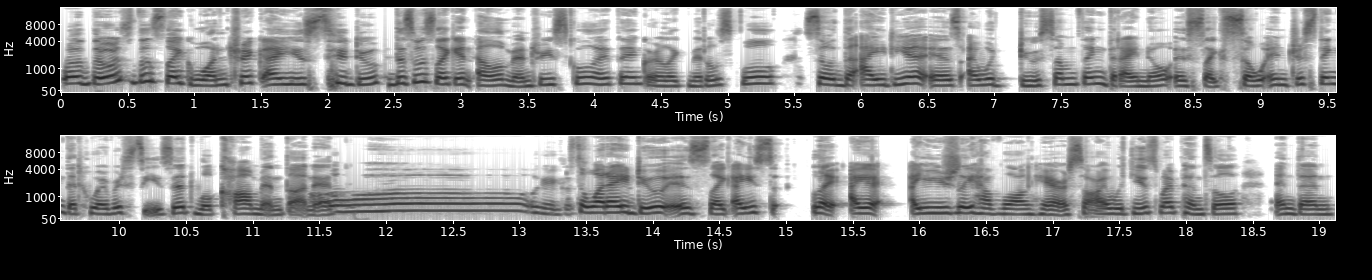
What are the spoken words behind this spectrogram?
well, there was this like one trick I used to do. This was like in elementary school, I think, or like middle school. So the idea is I would do something that I know is like so interesting that whoever sees it will comment on it. Oh, okay, good. So what I do is like I used to like I I usually have long hair, so I would use my pencil and then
